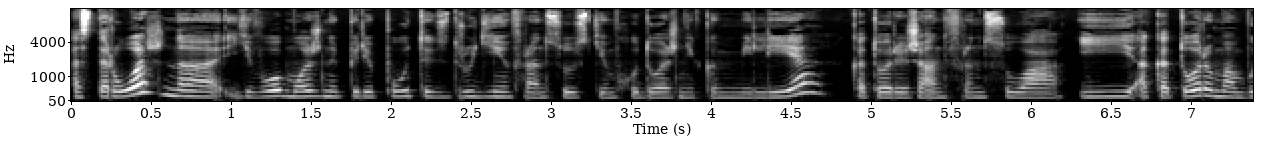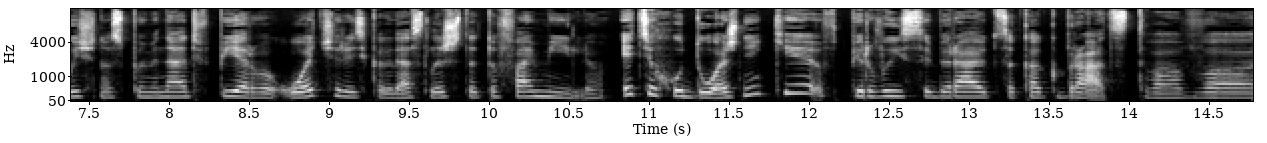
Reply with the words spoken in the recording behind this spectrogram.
Осторожно, его можно перепутать с другим французским художником Миле, который Жан-Франсуа, и о котором обычно вспоминают в первую очередь, когда слышат эту фамилию. Эти художники впервые собираются как братство в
